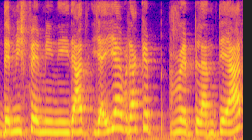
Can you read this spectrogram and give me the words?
de mi feminidad. Y ahí habrá que replantear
